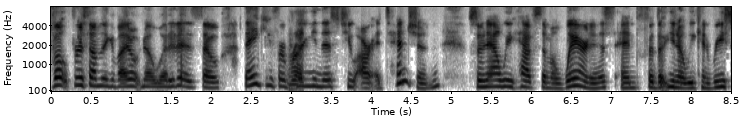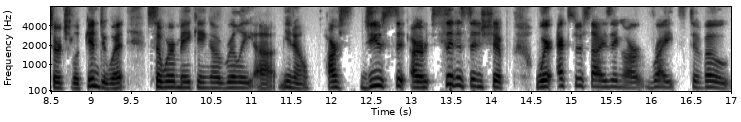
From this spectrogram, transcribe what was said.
vote for something if I don't know what it is. So thank you for bringing right. this to our attention. So now we have some awareness, and for the, you know, we can research, look into it. So we're making a really, uh, you know, our due our citizenship we're exercising our rights to vote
